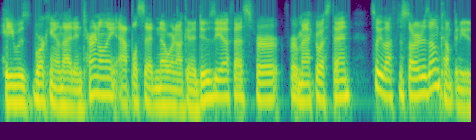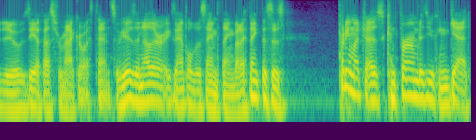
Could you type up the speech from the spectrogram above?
he was working on that internally. Apple said, no, we're not going to do ZFS for, for Mac OS 10. So he left and started his own company to do ZFS for Mac OS 10. So here's another example of the same thing. But I think this is pretty much as confirmed as you can get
